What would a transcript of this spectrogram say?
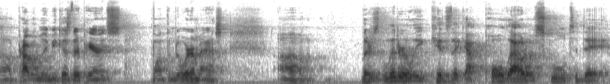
uh, probably because their parents want them to wear a mask. Um, there's literally kids that got pulled out of school today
